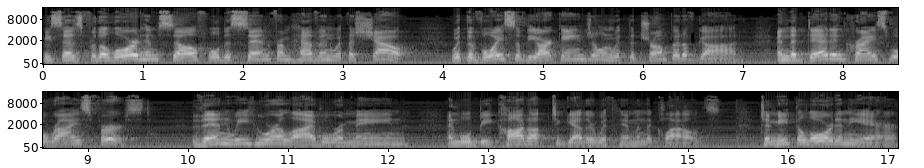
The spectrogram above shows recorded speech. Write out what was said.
He says, For the Lord himself will descend from heaven with a shout, with the voice of the archangel, and with the trumpet of God, and the dead in Christ will rise first. Then we who are alive will remain and will be caught up together with him in the clouds to meet the Lord in the air,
